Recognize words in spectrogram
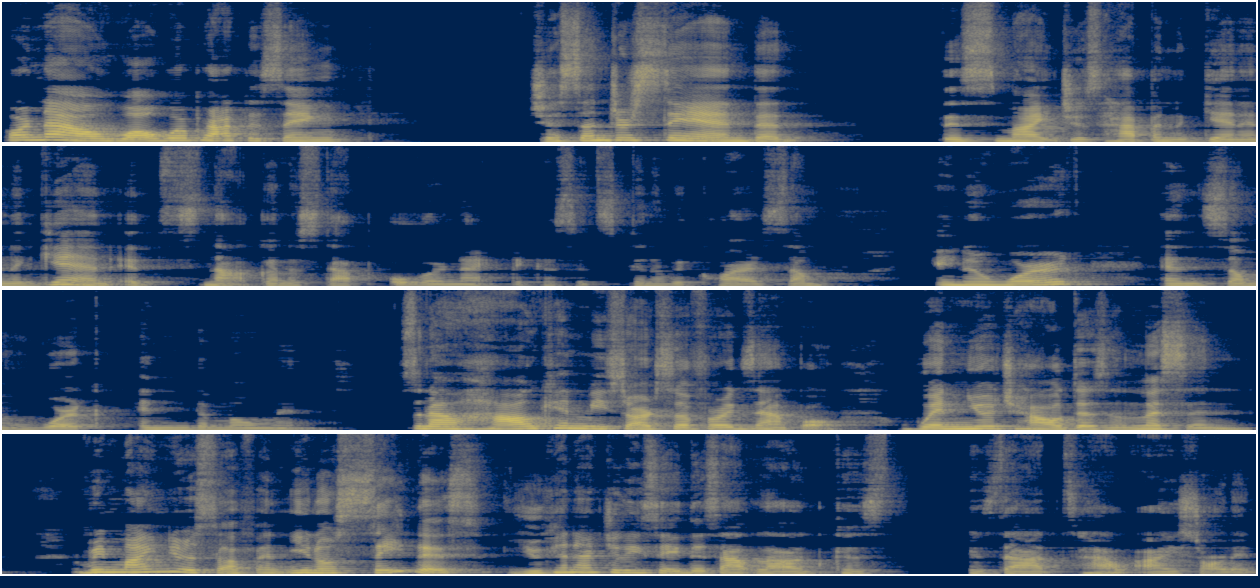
for now, while we're practicing, just understand that this might just happen again and again. It's not going to stop overnight because it's going to require some inner work and some work in the moment. So, now how can we start? So, for example, when your child doesn't listen, remind yourself and you know say this you can actually say this out loud because because that's how i started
